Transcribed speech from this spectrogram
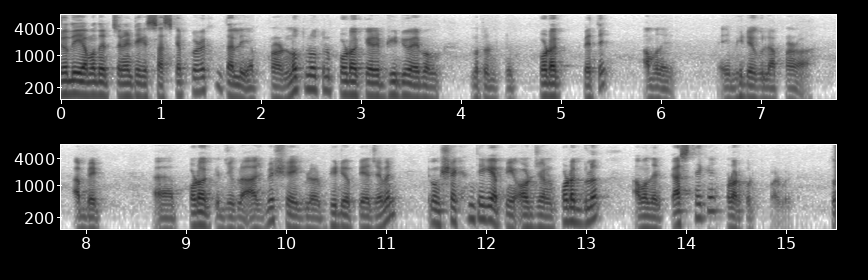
যদি আমাদের চ্যানেলটিকে সাবস্ক্রাইব করে রাখেন, তাহলে আপনার নতুন নতুন প্রোডাক্টের ভিডিও এবং নতুন নতুন প্রোডাক্ট পেতে আমাদের এই ভিডিওগুলো আপনারা আপডেট প্রোডাক্ট যেগুলো আসবে, সেইগুলোর ভিডিও পেয়ে যাবেন এবং সেখান থেকে আপনি অরিজিনাল প্রোডাক্টগুলো আমাদের কাছ থেকে অর্ডার করতে পারবেন। তো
